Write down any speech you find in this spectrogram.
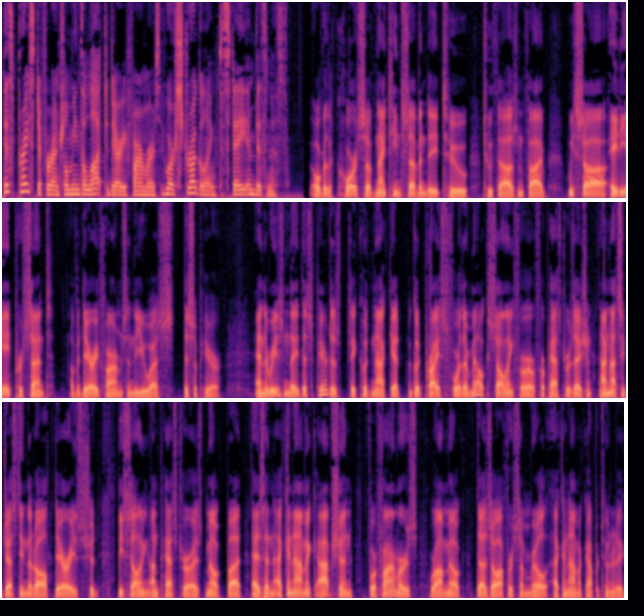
This price differential means a lot to dairy farmers who are struggling to stay in business. Over the course of 1970 to 2005, we saw 88% of the dairy farms in the U.S. disappear. And the reason they disappeared is they could not get a good price for their milk selling for, for pasteurization. I'm not suggesting that all dairies should be selling unpasteurized milk, but as an economic option for farmers, raw milk does offer some real economic opportunity.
